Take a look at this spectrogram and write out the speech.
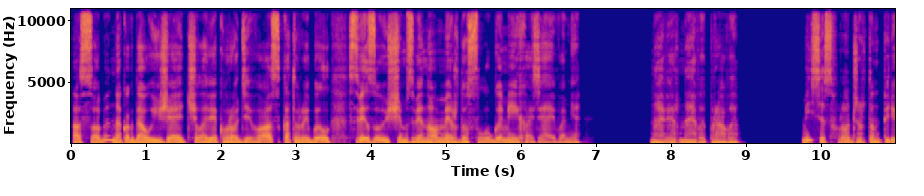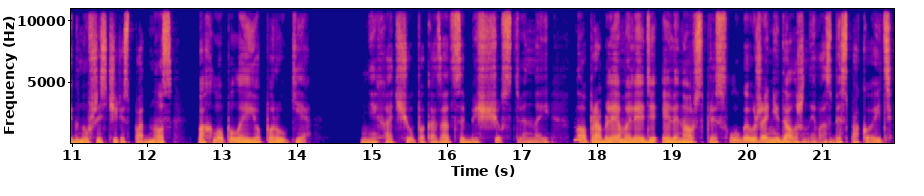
особенно когда уезжает человек вроде вас, который был связующим звеном между слугами и хозяевами». «Наверное, вы правы». Миссис Фроджертон, перегнувшись через поднос, похлопала ее по руке — не хочу показаться бесчувственной, но проблемы леди Эленор с прислугой уже не должны вас беспокоить.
